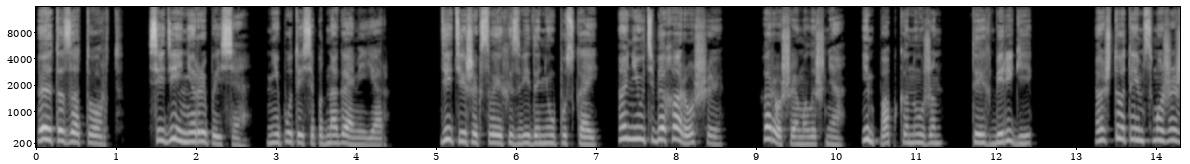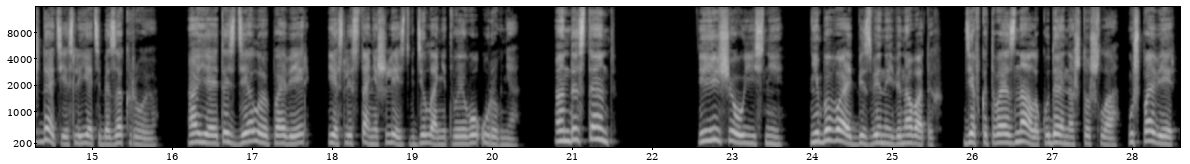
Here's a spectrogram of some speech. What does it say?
«Это за торт. Сиди и не рыпайся, не путайся под ногами, Яр. Детишек своих из вида не упускай. Они у тебя хорошие. Хорошая малышня. Им папка нужен. Ты их береги. А что ты им сможешь дать, если я тебя закрою? А я это сделаю, поверь, если станешь лезть в дела не твоего уровня. Understand?» И еще уясни, не бывает без вины виноватых. Девка твоя знала, куда и на что шла, уж поверь.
